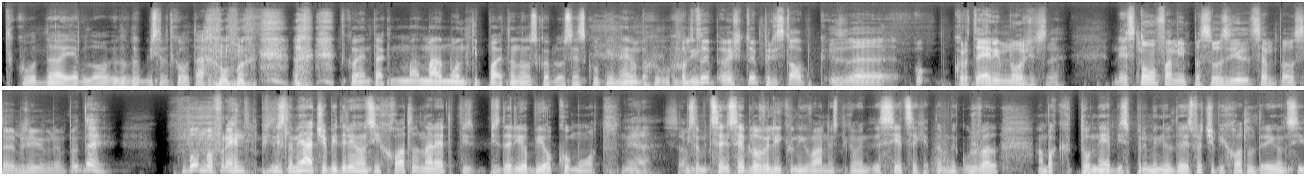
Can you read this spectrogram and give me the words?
Tako da je bilo, mislim, tako, tako, tako en tak, malo mal Monty Pythonovsko je bilo vse skupaj. ne, huli- to, je, veš, to je pristop z uh, krotenji množic. Ne, ne s tomfami, pa sozilcem, pa vsem živim. Ne, ampak daj, bomo frendi. Mislim, ja, če bi Dregon si hotel narediti pizdarijo, bi jo komod. ne. Ja, samo. Mislim, vse, vse je bilo veliko njih varnostnikov, in deset se jih je tam nagužval, ampak to ne bi spremenil dejstva, če bi hotel Dregon si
